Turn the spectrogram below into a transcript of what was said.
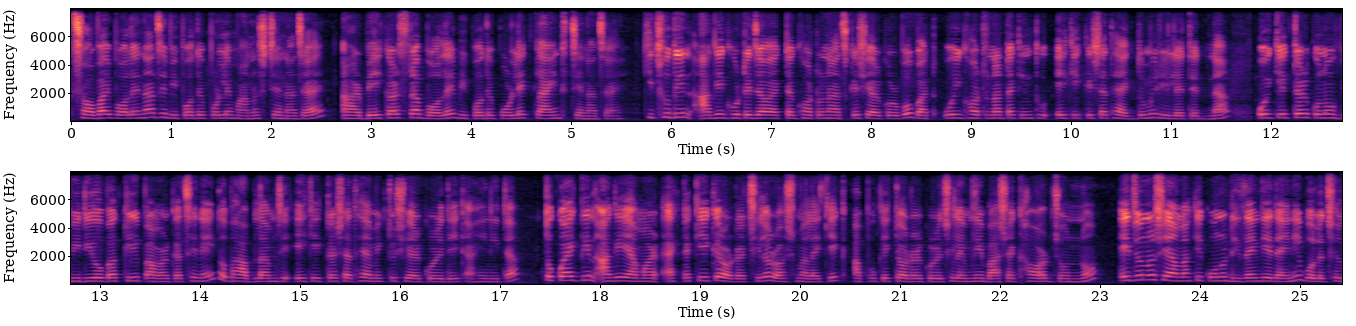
সবাই বলে না যে বিপদে পড়লে মানুষ চেনা যায়, আর বেকার্সরা বলে বিপদে পড়লে ক্লায়েন্ট চেনা যায়। কিছুদিন আগে ঘটে যাওয়া একটা ঘটনা আজকে শেয়ার করব, বাট ওই ঘটনাটা কিন্তু এই কেকের সাথে একদমই রিলেটেড না। ওই কেকটার কোনো ভিডিও বা ক্লিপ আমার কাছে নেই, তো ভাবলাম যে এই কেকটার সাথে আমি একটু শেয়ার করে দিই কাহিনীটা। তো কয়েকদিন আগে আমার একটা কেকের অর্ডার ছিল, রসমালাই কেক। আপু কেকটা অর্ডার করেছিল এমনি বাসায় খাওয়ার জন্য। এই জন্য সে আমাকে কোনো ডিজাইন দিয়ে দেয়নি। বলেছিল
